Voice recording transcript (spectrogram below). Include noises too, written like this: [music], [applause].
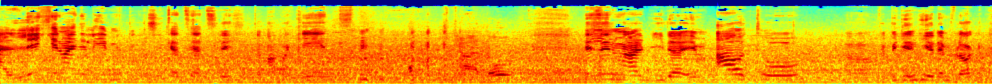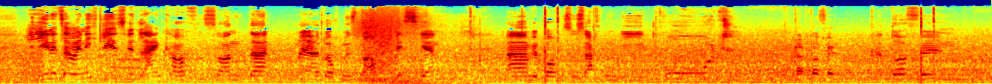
Hallöchen, meine Lieben, ich begrüße Sie ganz herzlich. Der Papa geht. [laughs] Hallo. Wir sind mal wieder im Auto. Äh, Wir beginnen hier den Vlog. Wir gehen jetzt aber nicht Lebensmittel einkaufen, sondern, naja, doch müssen wir auch ein bisschen. Äh, Wir brauchen so Sachen wie Brot, Kartoffeln. Kartoffeln,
